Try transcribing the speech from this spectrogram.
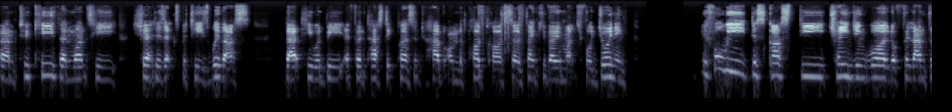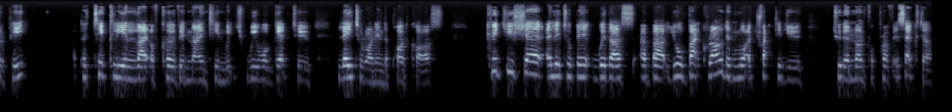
um, to Keith and once he shared his expertise with us, that he would be a fantastic person to have on the podcast. So thank you very much for joining. Before we discuss the changing world of philanthropy, particularly in light of COVID 19, which we will get to later on in the podcast, could you share a little bit with us about your background and what attracted you to the non for profit sector?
